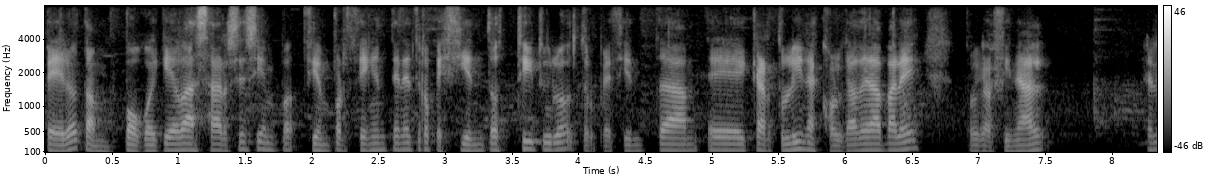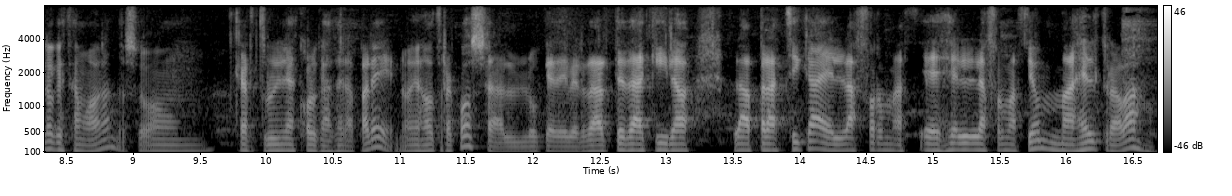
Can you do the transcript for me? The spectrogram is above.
pero tampoco hay que basarse 100%, en tener tropecientos títulos, tropecientas eh, cartulinas colgadas de la pared, porque al final es lo que estamos hablando, son cartulinas colgadas de la pared, no es otra cosa. Lo que de verdad te da aquí la, práctica es la, es la formación más el trabajo.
